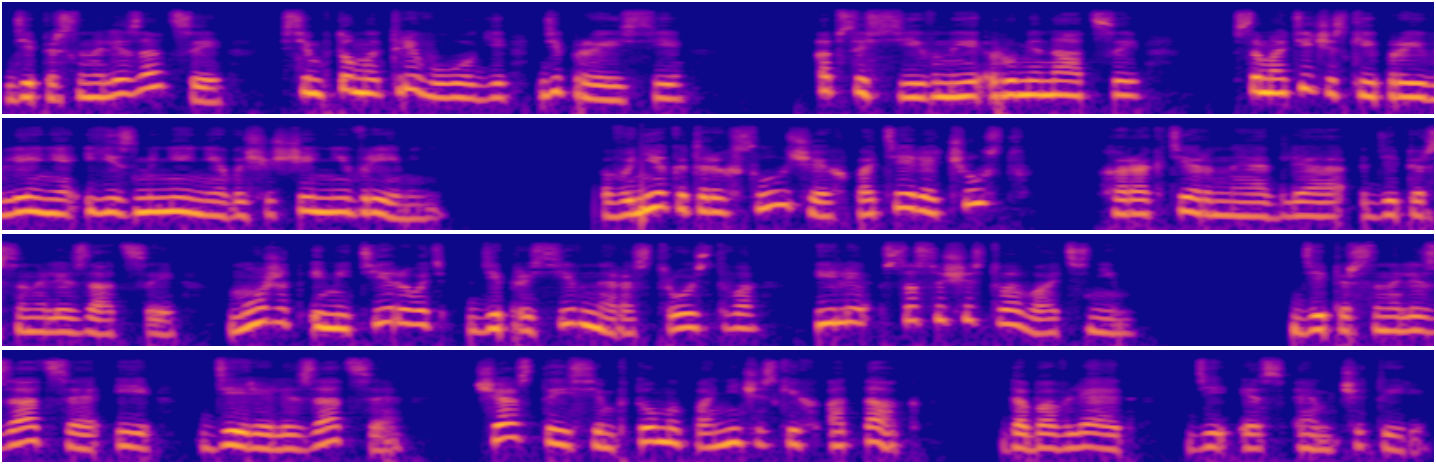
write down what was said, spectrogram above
деперсонализации – симптомы тревоги, депрессии, обсессивные руминации, соматические проявления и изменения в ощущении времени. В некоторых случаях потеря чувств характерная для деперсонализации, может имитировать депрессивное расстройство или сосуществовать с ним. Деперсонализация и дереализация – частые симптомы панических атак, добавляет DSM-4.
